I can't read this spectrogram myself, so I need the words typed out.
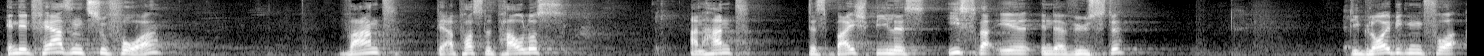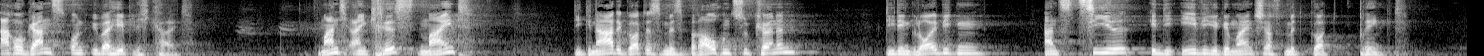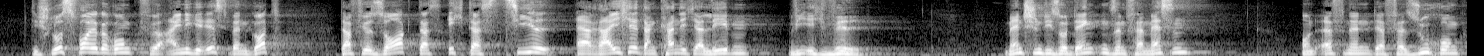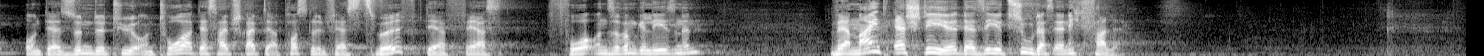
In den Versen zuvor warnt der Apostel Paulus anhand des Beispieles Israel in der Wüste die Gläubigen vor Arroganz und Überheblichkeit. Manch ein Christ meint, die Gnade Gottes missbrauchen zu können, die den Gläubigen ans Ziel in die ewige Gemeinschaft mit Gott bringt. Die Schlussfolgerung für einige ist, wenn Gott dafür sorgt, dass ich das Ziel erreiche, dann kann ich ja leben, wie ich will. Menschen, die so denken, sind vermessen und öffnen der Versuchung und der Sünde Tür und Tor. Deshalb schreibt der Apostel in Vers 12, der Vers vor unserem gelesenen, wer meint, er stehe, der sehe zu, dass er nicht falle.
